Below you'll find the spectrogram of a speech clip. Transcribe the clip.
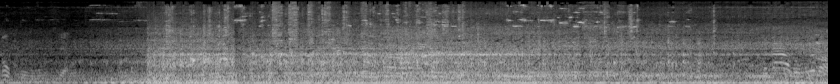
โอ้โหเสียงไม่น่าลงเลยหรอ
